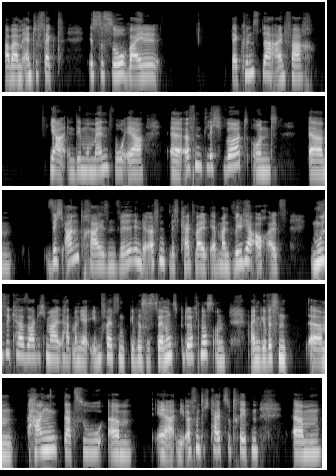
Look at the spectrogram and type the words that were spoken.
Aber im Endeffekt ist es so, weil der Künstler einfach, ja, in dem Moment, wo er äh, öffentlich wird und ähm, sich anpreisen will in der Öffentlichkeit, weil er, man will ja auch als Musiker, sage ich mal, hat man ja ebenfalls ein gewisses Sendungsbedürfnis und einen gewissen ähm, Hang dazu, ähm, ja, in die Öffentlichkeit zu treten. Ähm,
